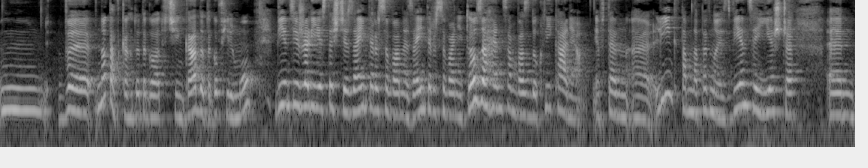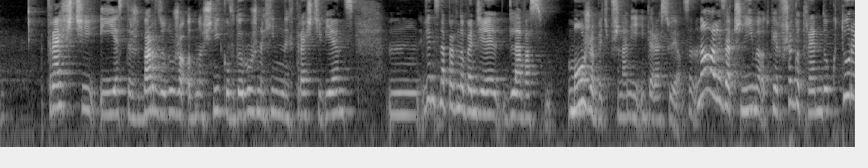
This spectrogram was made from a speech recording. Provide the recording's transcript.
mm, w notatkach do tego odcinka, do tego filmu, więc jeżeli jesteście zainteresowane, zainteresowani, to zachęcam Was do klikania w ten e, link. Tam na pewno jest więcej jeszcze treści i jest też bardzo dużo odnośników do różnych innych treści, więc, więc na pewno będzie dla Was, może być przynajmniej interesujące. No ale zacznijmy od pierwszego trendu, który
